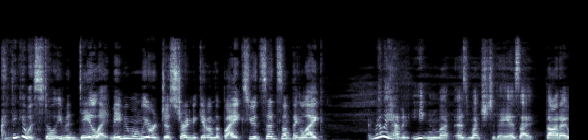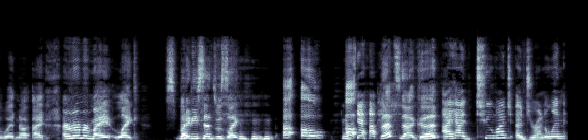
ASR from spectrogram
I think it was still even daylight. Maybe when we were just starting to get on the bikes, you had said something like I really haven't eaten much as much today as I thought I would. No, I I remember my like spidey sense was like, "Uh oh, yeah. that's not good." I had too much adrenaline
